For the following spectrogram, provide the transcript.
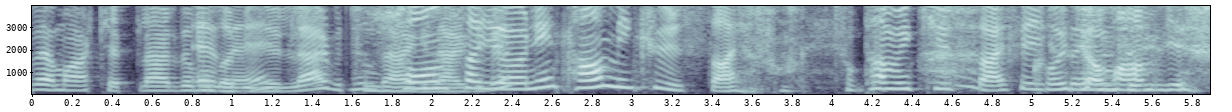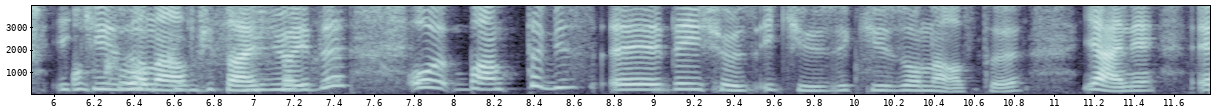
ve marketlerde evet. bulabilirler. Bütün bu son sayı gibi. örneğin tam 200 sayfa. tam 200 sayfa. İlk Kocaman bir 216 sayfaydı. O bantta biz e, değişiyoruz. 200, 216 yani e,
